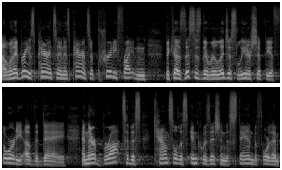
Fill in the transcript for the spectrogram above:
Now, when they bring his parents in, his parents are pretty frightened because this is the religious leadership, the authority of the day. And they're brought to this council, this inquisition to stand before them.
